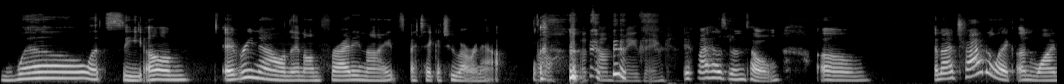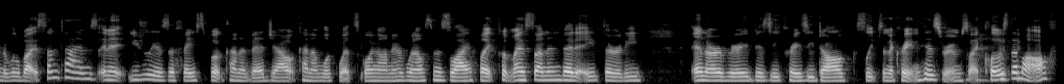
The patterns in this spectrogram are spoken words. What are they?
Well, let's see. Um, every now and then on Friday nights, I take a two-hour nap. Oh, that sounds amazing. if my husband's home, um, and I try to like unwind a little bit sometimes, and it usually is a Facebook kind of veg out, kind of look what's going on in everyone else's life. Like put my son in bed at eight thirty, and our very busy, crazy dog sleeps in a crate in his room. So I close them off.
